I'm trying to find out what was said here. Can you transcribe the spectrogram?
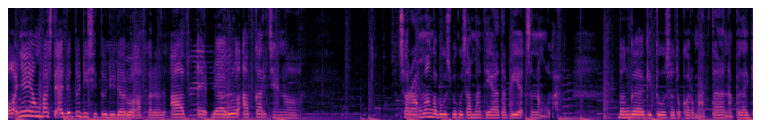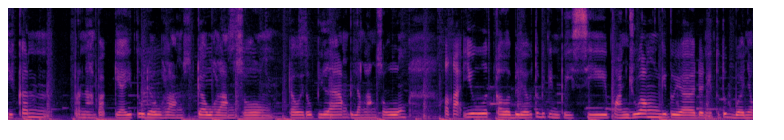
Pokoknya yang pasti ada tuh di situ di Darul Afkar Af, eh, Darul Afkar channel. Seorang mah nggak bagus-bagus amat ya, tapi ya seneng lah. Bangga gitu suatu kehormatan, apalagi kan pernah Pak itu dawuh langsung dawuh langsung dawuh itu bilang bilang langsung kakak Yud kalau beliau tuh bikin puisi panjuang gitu ya dan itu tuh banyak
